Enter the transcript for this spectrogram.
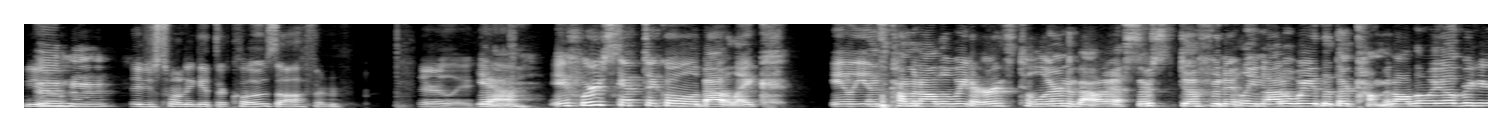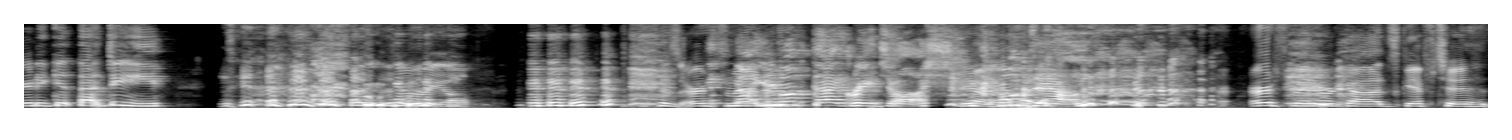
you know Mhm. they just want to get their clothes off and Clearly. Yeah. If we're skeptical about like aliens coming all the way to Earth to learn about us, there's definitely not a way that they're coming all the way over here to get that D. For real. because It's not, earthmen you're not that great, Josh. Yeah. Calm down. earthmen are god's gift to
